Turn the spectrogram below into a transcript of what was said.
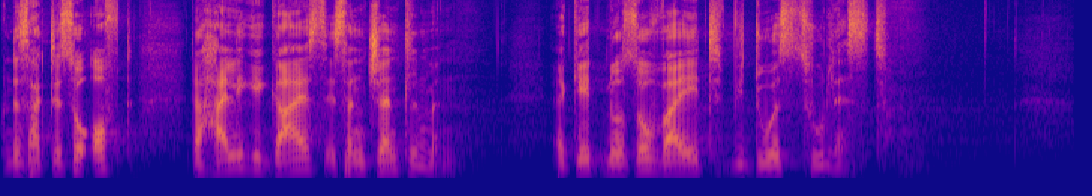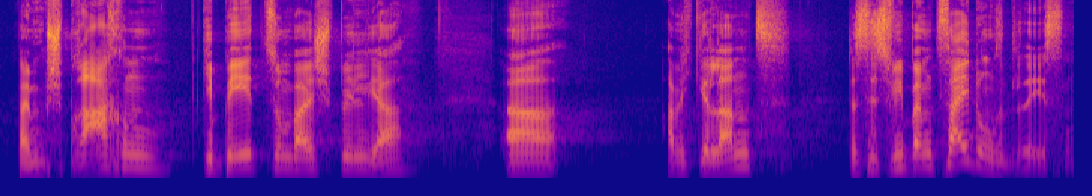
Und er sagte so oft, der Heilige Geist ist ein Gentleman. Er geht nur so weit, wie du es zulässt. Beim Sprachengebet zum Beispiel, ja, äh, habe ich gelernt, das ist wie beim Zeitungslesen.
